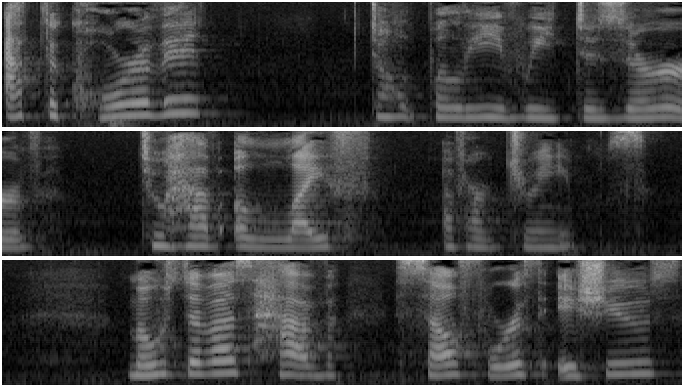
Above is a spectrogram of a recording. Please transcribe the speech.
at the core of it, don't believe we deserve to have a life of our dreams. Most of us have self worth issues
